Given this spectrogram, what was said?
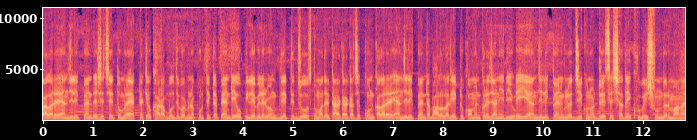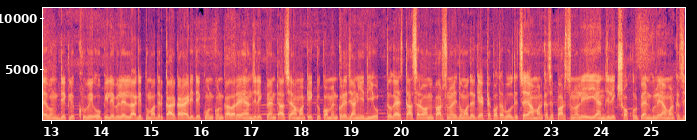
কালারের অ্যাঞ্জেলিক প্যান্ট এসেছে। তোমরা একটা কেউ খারাপ বলতে পারবে না, প্রত্যেকটা প্যান্টে ওপি লেভেলের এবং দেখতে জোস। তোমাদের কার কার কাছে কোন কালারের অ্যাঞ্জেলিক প্যান্টটা ভালো লাগে একটু কমেন্ট করে জানিয়ে দিও। এই অ্যাঞ্জেলিক প্যান্টগুলো যে কোনো ড্রেসের সাথে খুবই সুন্দর মানায় এবং দেখলে খুবই ওপি লেভেলের লাগে। তোমাদের কার কার আইডিতে কোন কোন কালারের অ্যাঞ্জেলিক প্যান্ট আছে আমাকে একটু কমেন্ট করে জানিয়ে দিও। তো গ্যাস তাছাড়াও আমি পার্সোনালি তোমাদেরকে একটা কথা বলতে চাই। আমার কাছে পার্সোনালি এই অ্যাঞ্জেলিক সকল প্যান্টগুলোই আমার কাছে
